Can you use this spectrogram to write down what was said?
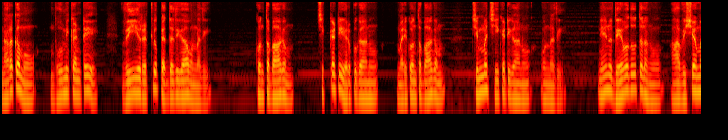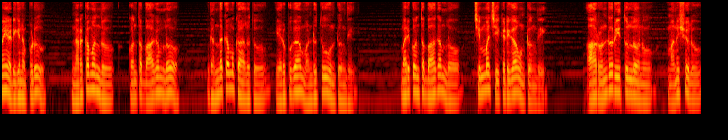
నరకము భూమి కంటే వెయ్యి రెట్లు పెద్దదిగా ఉన్నది. కొంత భాగం చిక్కటి ఎరుపుగాను మరికొంత భాగం చిమ్మ చీకటిగాను ఉన్నది. నేను దేవదూతలను ఆ విషయమై అడిగినప్పుడు నరకమందు కొంత భాగంలో గంధకము కాలుతూ ఎరుపుగా మండుతూ ఉంటుంది. మరికొంత భాగంలో చిమ్మ చీకటిగా ఉంటుంది. ఆ రెండు రీతుల్లోనూ మనుషులు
